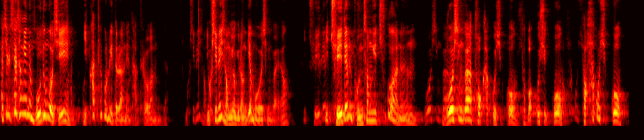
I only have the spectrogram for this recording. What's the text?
사실 세상에 있는 모든 것이 이 카테고리들 안에 다 들어갑니다. 육신의 정욕이란 게 무엇인가요? 이 죄된 본성이 추구하는 무엇인가 더 갖고 싶고, 더 먹고 싶고, 더 하고 싶고,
